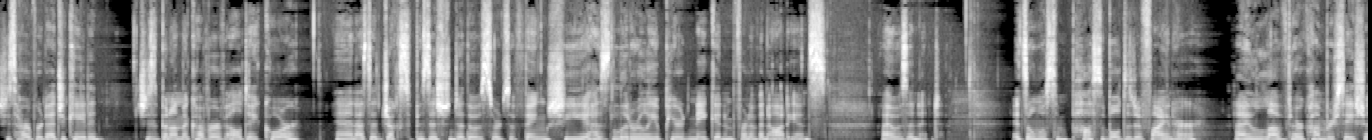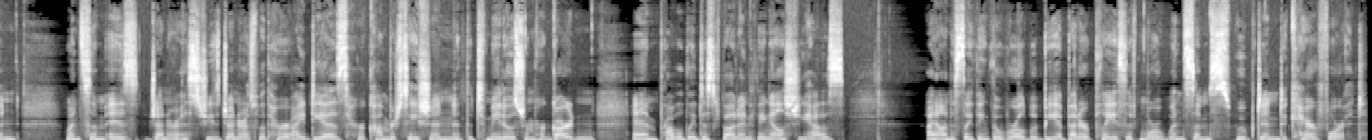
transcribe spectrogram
She's Harvard educated. She's been on the cover of Elle Decor. And as a juxtaposition to those sorts of things, she has literally appeared naked in front of an audience. I was in it. It's almost impossible to define her. I loved her conversation. Winsome is generous. She's generous with her ideas, her conversation, the tomatoes from her garden, and probably just about anything else she has. I honestly think the world would be a better place if more Winsome swooped in to care for it.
